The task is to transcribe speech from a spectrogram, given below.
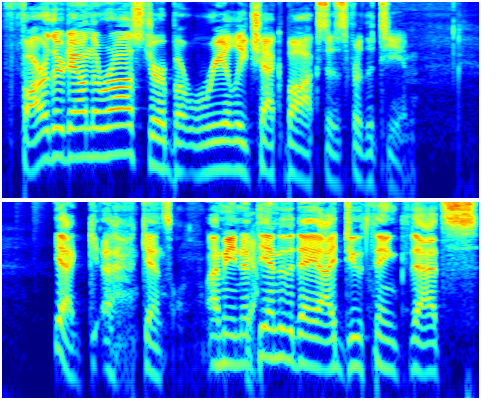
farther down the roster, but really check boxes for the team. Yeah, uh, Guentzel. I mean, at Yeah. the end of the day, I do think that's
